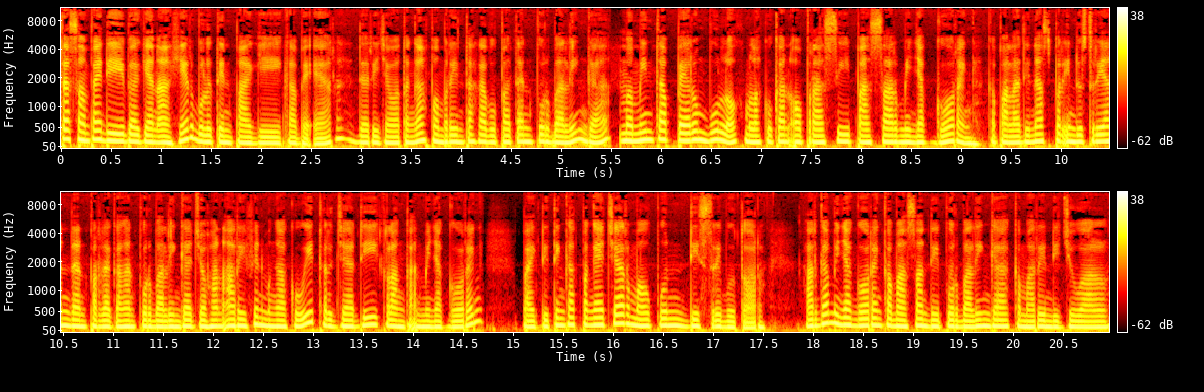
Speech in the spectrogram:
Kita sampai di bagian akhir buletin pagi KBR. Dari Jawa Tengah, pemerintah Kabupaten Purbalingga meminta Perum Bulog melakukan operasi pasar minyak goreng. Kepala Dinas Perindustrian dan Perdagangan Purbalingga Johan Arifin mengakui terjadi kelangkaan minyak goreng baik di tingkat pengecer maupun distributor. Harga minyak goreng kemasan di Purbalingga kemarin dijual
